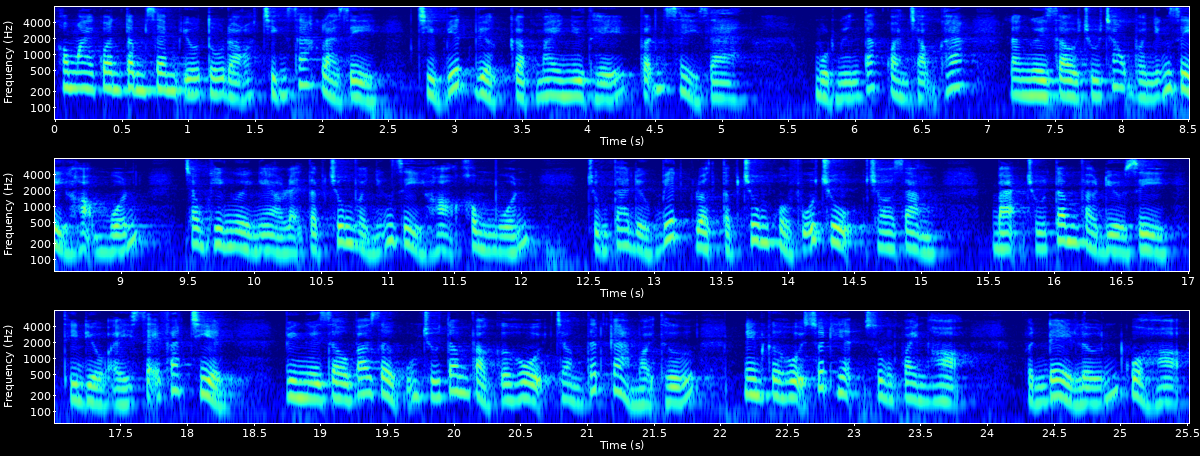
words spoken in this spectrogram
không ai quan tâm xem yếu tố đó chính xác là gì, chỉ biết việc gặp may như thế vẫn xảy ra. Một nguyên tắc quan trọng khác là người giàu chú trọng vào những gì họ muốn, trong khi người nghèo lại tập trung vào những gì họ không muốn. Chúng ta đều biết luật tập trung của vũ trụ cho rằng bạn chú tâm vào điều gì thì điều ấy sẽ phát triển. Vì người giàu bao giờ cũng chú tâm vào cơ hội trong tất cả mọi thứ, nên cơ hội xuất hiện xung quanh họ. Vấn đề lớn của họ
